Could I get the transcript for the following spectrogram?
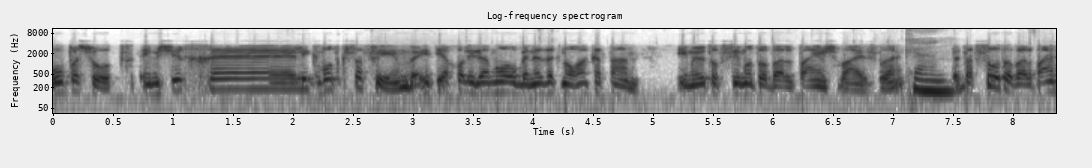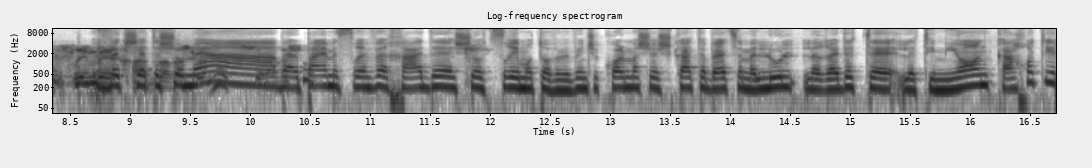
הוא פשוט המשיך אה, לגבות כספים, והייתי יכול לגמור בנזק נורא קטן אם היו תופסים אותו ב-2017, כן. ותפסו אותו ב-2021. וכשאתה שומע ב-2021 אה, שעוצרים אותו ומבין שכל מה שהשקעת בעצם עלול לרדת אה, לטמיון, קח אותי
